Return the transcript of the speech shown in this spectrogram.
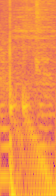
love.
